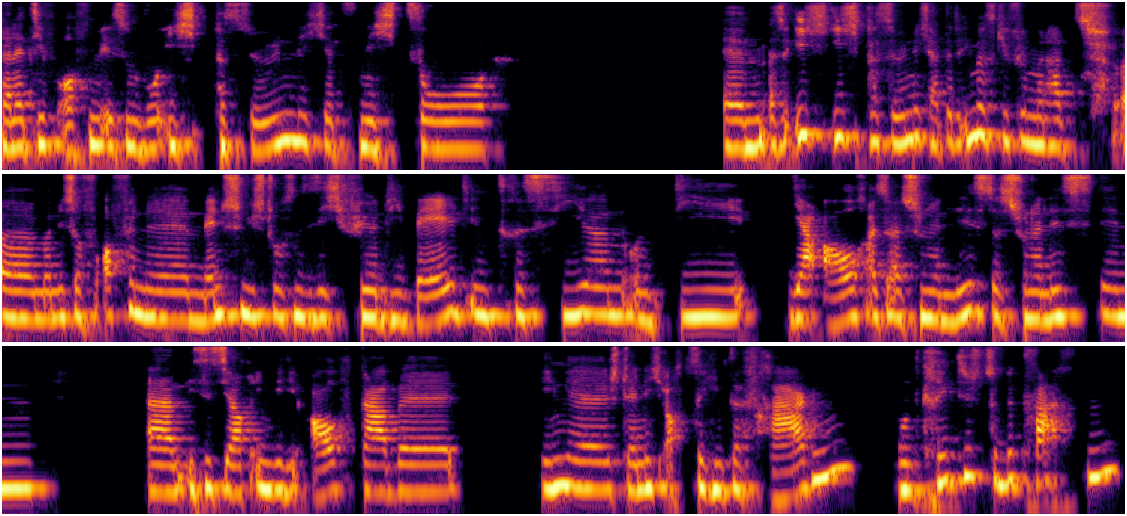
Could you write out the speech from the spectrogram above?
relativ offen ist und wo ich persönlich jetzt nicht so ähm, also ich, ich persönlich hatte immer das Gefühl, man hat, äh, man ist auf offene Menschen gestoßen, die sich für die Welt interessieren und die ja auch, also als Journalist, als Journalistin ähm, ist es ja auch irgendwie die Aufgabe, Dinge ständig auch zu hinterfragen und kritisch zu betrachten.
